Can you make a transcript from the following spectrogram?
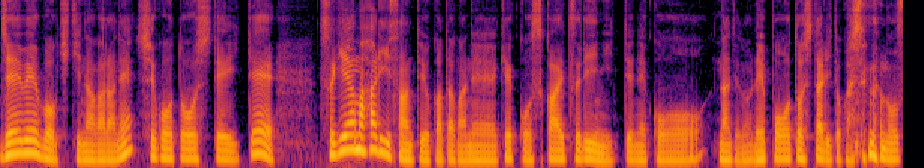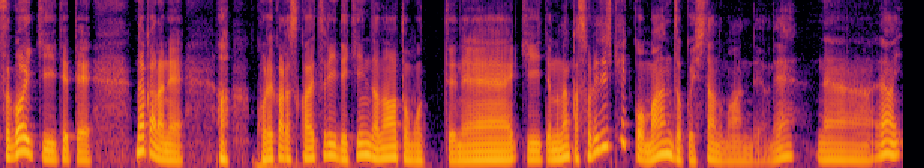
JWAVE を聞きながらね、仕事をしていて、杉山ハリーさんっていう方がね、結構スカイツリーに行ってね、こう、なんていうの、レポートしたりとかしてたのを すごい聞いてて、だからね、あ、これからスカイツリーできんだなと思ってね、聞いてもなんかそれで結構満足したのもあるんだよね。ね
